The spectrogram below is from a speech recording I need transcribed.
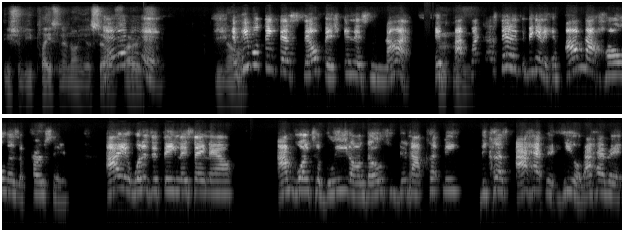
you should be placing it on yourself yeah. first. You know, and people think that's selfish, and it's not. If I, like I said at the beginning, if I'm not whole as a person, I am. What is the thing they say now? I'm going to bleed on those who did not cut me because I haven't healed. I haven't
